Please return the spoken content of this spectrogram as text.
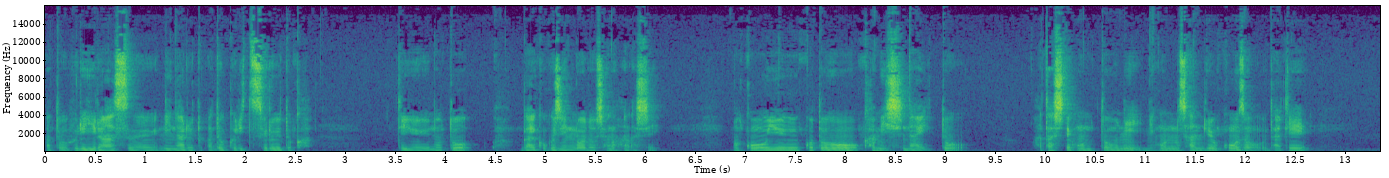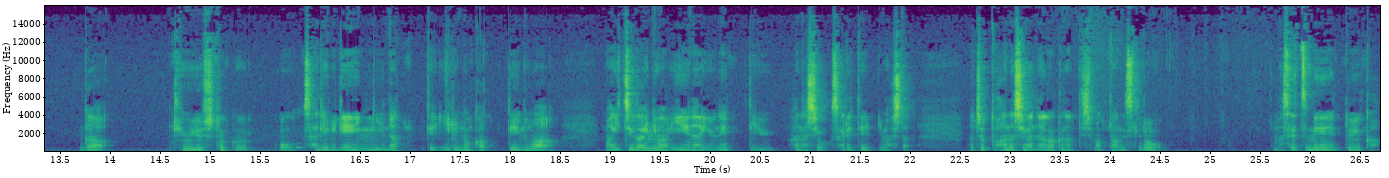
あとフリーランスになるとか独立するとかっていうのと外国人労働者の話、まあ、こういうことを加味しないと果たして本当に日本の産業構造だけが給与所得を下げる原因になっているのかっていうのは、まあ、一概には言えないよねっていう話をされていました、まあ、ちょっと話が長くなってしまったんですけど、まあ、説明というか、ま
